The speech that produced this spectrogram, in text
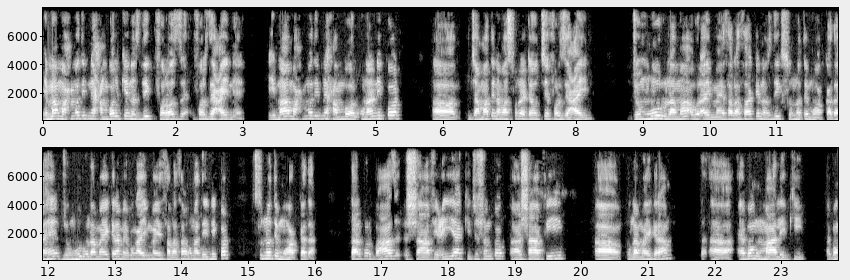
ইমাম মাহমুদ ইবনে হাম্বল কে নজদিক ফরজ, ফরজে আইন হ্যাঁ ইমাম মাহমুদ ইবনে হাম্বল ওনার নিকট জামাতে নামাজ পড়া, এটা হচ্ছে ফরজে আইন। জমহুর উলামা और আইম্মায়ে সালাসা के नजदीक সুন্নতে মুআক্কাদা है জমহুর উলামায়ে কেরাম এবং আইম্মায়ে সালাসা ওনাদের নিকট সুন্নতে মুআক্কাদা তারপর বাজ শাফিঈয়া কিছু সংখ্যক আহ, শাফি আহ, উলামায়ে কেরাম আহ, এবং মালিকি এবং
